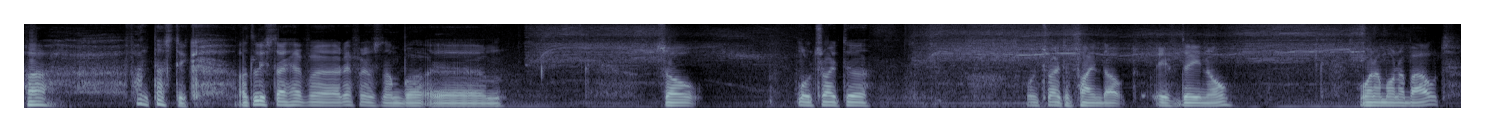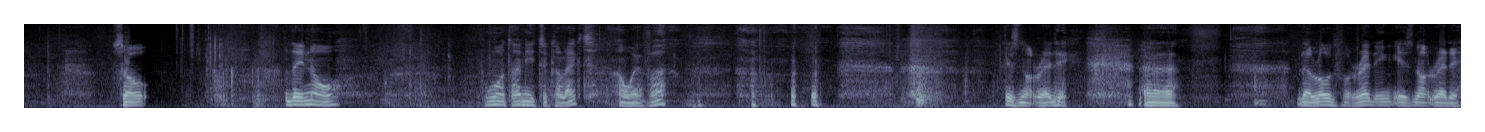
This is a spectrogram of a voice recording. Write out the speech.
ah, fantastic. At least I have a reference number. Um, so we'll try to we'll try to find out if they know what I'm on about. So they know what I need to collect. However, it's not ready. Uh, the load for Reading is not ready.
